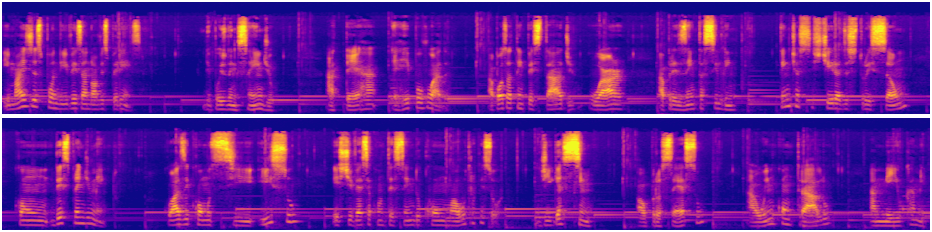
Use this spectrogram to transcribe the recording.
e mais disponíveis à nova experiência. Depois do incêndio, a terra é repovoada. Após a tempestade, o ar apresenta-se limpo. Tente assistir à destruição com desprendimento, quase como se isso estivesse acontecendo com uma outra pessoa diga sim ao processo, ao encontrá-lo a meio caminho.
